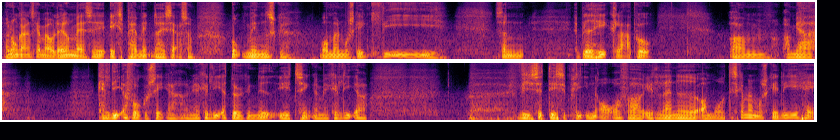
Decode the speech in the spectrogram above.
Og nogle gange skal man jo lave en masse eksperimenter, især som ung menneske, hvor man måske ikke lige sådan er blevet helt klar på, om, om jeg kan lide at fokusere, om jeg kan lide at dykke ned i ting, om jeg kan lide at vise disciplin over for et eller andet område. Det skal man måske lige have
